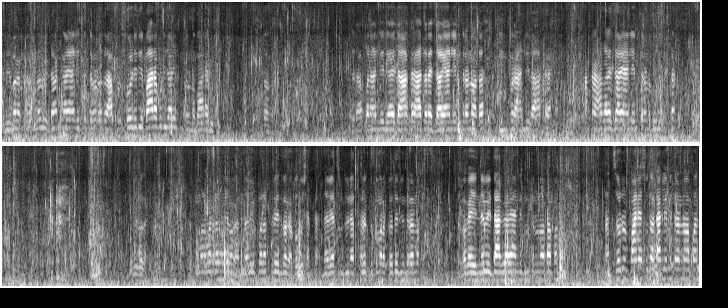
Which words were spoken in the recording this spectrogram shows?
तर हे बघा मित्रांनो नवे डाग जाळे आले मित्रांनो. तर आपण सोडले ते बारा कोटी जाळे आहेत मित्रांनो बारा कोटी हो का? तर आपण आणलेले आहेत अकरा हजाराचे जाळे आणले मित्रांनो. आता तीन पर आणले दहा अकरा. अकरा हजाराचे जाळे आणले मित्रांनो बघू शकता. हे बघा. तर तुम्हाला वाटत हे बघा नवे पलास्टर आहेत बघा बघू शकता. नव्याचं जुन्यात फरक तर तुम्हाला कळतच मित्रांनो. तर बघा हे नवे डाग जाळे आणले मित्रांनो आता आपण आणि चढून पाण्यातसुद्धा टाकले मित्रांनो आपण.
